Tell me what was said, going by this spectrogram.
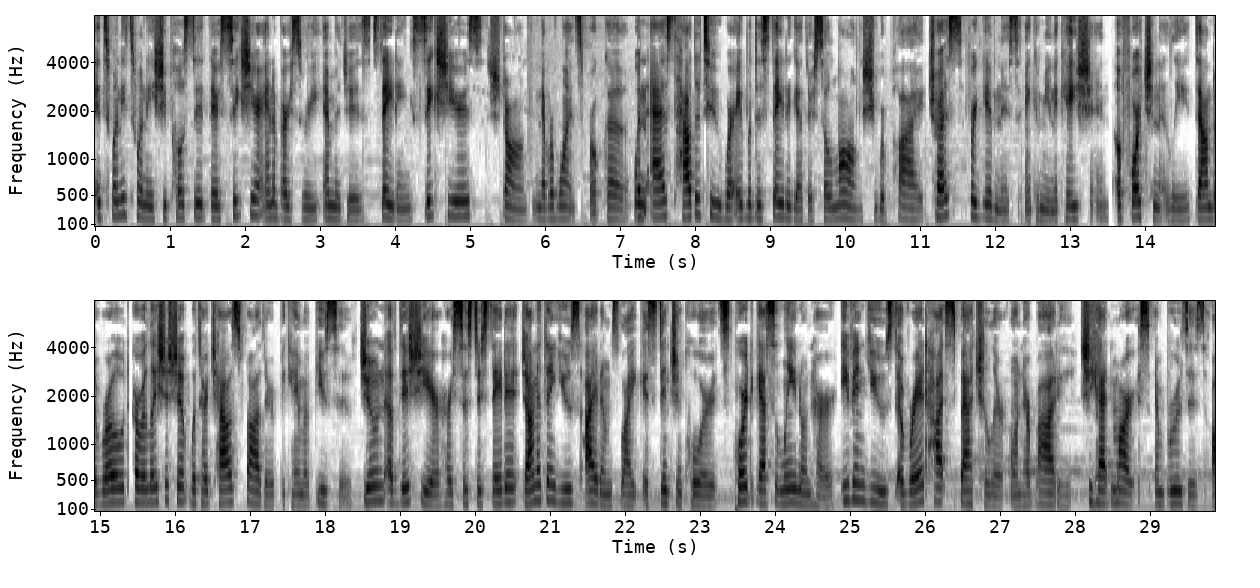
In 2020, she posted their six year anniversary images stating, Six years strong, never once broke up. When asked how the two were able to stay together so long, she replied, Trust, forgiveness, and communication. Unfortunately, down the road, her relationship with her child's father became abusive. June of this year, her sister stated, Jonathan used items like extension cords, poured gasoline on her, even used a red hot spatula on her body. She had marks and bruises all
